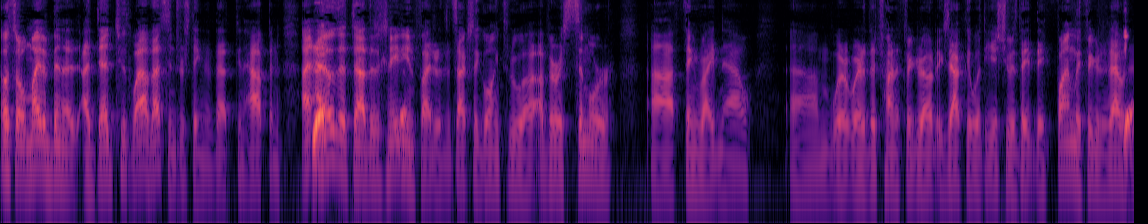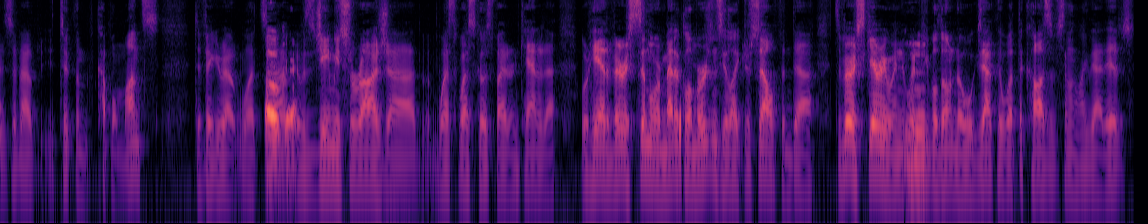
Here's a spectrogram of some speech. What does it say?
Oh, so it might have been a, a, dead tooth. Wow, that's interesting that that can happen. I, yeah. I know that uh, there's a Canadian yeah. fighter that's actually going through a, a very similar uh, thing right now, um, where, where they're trying to figure out exactly what the issue is. They, they finally figured it out. Yeah. It was about it took them a couple months to figure out what's. Uh, okay. Uh, it was Jamie Siraj, uh, West West Coast fighter in Canada, where he had a very similar medical emergency like yourself, and uh, it's very scary when, mm-hmm. when people don't know exactly what the cause of something like that is.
